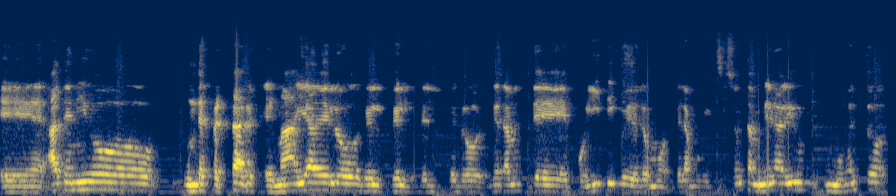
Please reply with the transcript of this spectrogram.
eh, ha tenido un despertar, más allá de lo, de, lo netamente político y de, lo, de la movilización, también ha habido un momento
